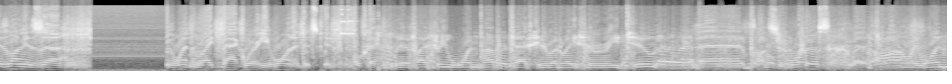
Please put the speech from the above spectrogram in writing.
As long as uh, we went right back where he wanted, it's good. Okay. We have 531 Papa, taxi to runway 32. And Bravo 4. cross left Turn runway 1,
